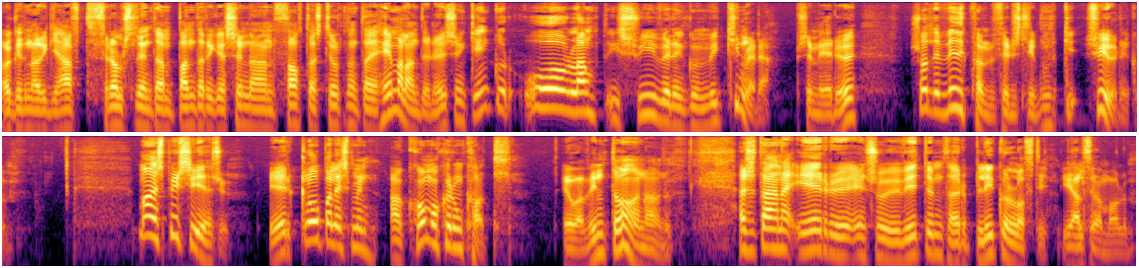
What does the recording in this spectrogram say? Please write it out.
Þá getur maður ekki haft frjálslindan bandaríkja sinnaðan þáttastjórnanda í heimalandinu sem gengur of langt í svíverðingum við kínverja sem eru svolítið viðkvæmi fyrir slíkum svífuringum. Maður spyr sér þessu, er globalismin að koma okkur um koll? Ef að vinda á hann á hann. Þessi dagana eru, eins og við vitum, það eru blíkur lofti í alþjóðamálum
